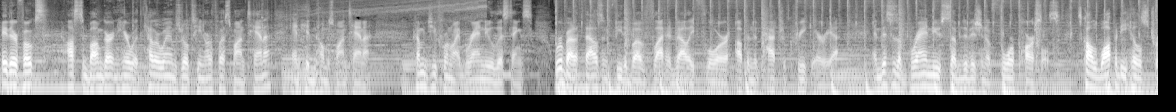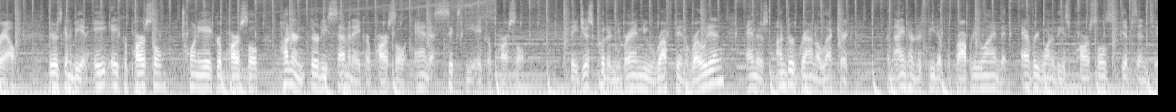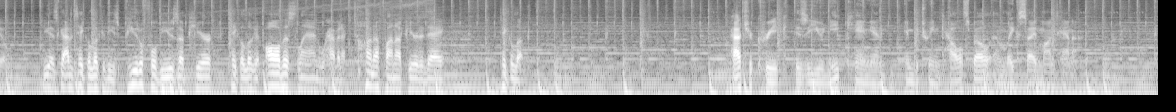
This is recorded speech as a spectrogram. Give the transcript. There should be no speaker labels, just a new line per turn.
Hey there folks, Austin Baumgarten here with Keller Williams Realty Northwest Montana and Hidden Homes Montana. Coming to you from one of my brand new listings. We're about a thousand feet above Flathead Valley floor up in the Patrick Creek area. And this is a brand new subdivision of four parcels. It's called Wapiti Hills Trail. There's gonna be an eight acre parcel, 20 acre parcel, 137 acre parcel, and a 60 acre parcel. They just put a brand new roughed in road in and there's underground electric 900 feet up the property line that every one of these parcels dips into. You guys got to take a look at these beautiful views up here. Take a look at all this land. We're having a ton of fun up here today. Take a look. Patrick Creek is a unique canyon in between Kalispell and Lakeside, Montana.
